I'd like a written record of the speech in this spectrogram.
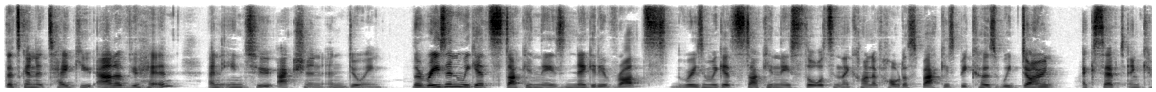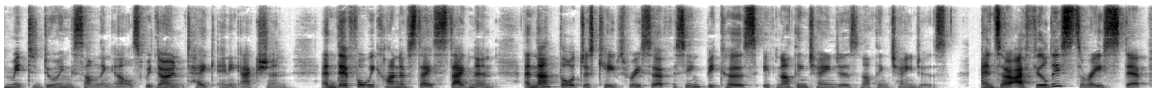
that's going to take you out of your head and into action and doing. The reason we get stuck in these negative ruts, the reason we get stuck in these thoughts and they kind of hold us back is because we don't accept and commit to doing something else. We don't take any action. And therefore, we kind of stay stagnant. And that thought just keeps resurfacing because if nothing changes, nothing changes. And so I feel this three step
